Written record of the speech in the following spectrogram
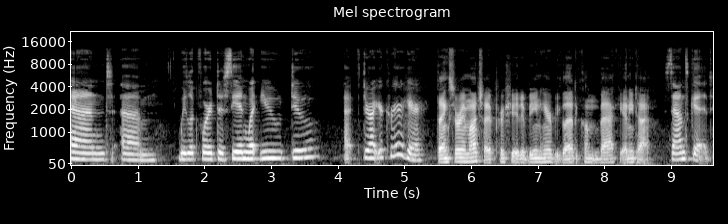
and um, we look forward to seeing what you do at, throughout your career here. Thanks very much. I appreciated being here. Be glad to come back anytime. Sounds good.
